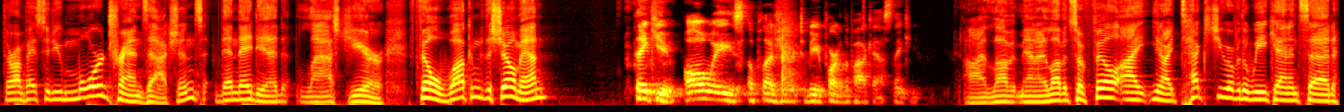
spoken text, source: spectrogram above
they're on pace to do more transactions than they did last year. Phil, welcome to the show, man. Thank you. Always a pleasure to be a part of the podcast. Thank you. I love it, man. I love it. So, Phil, I, you know, I text you over the weekend and said,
